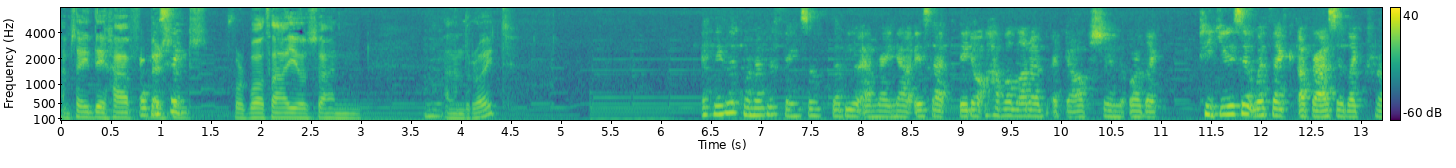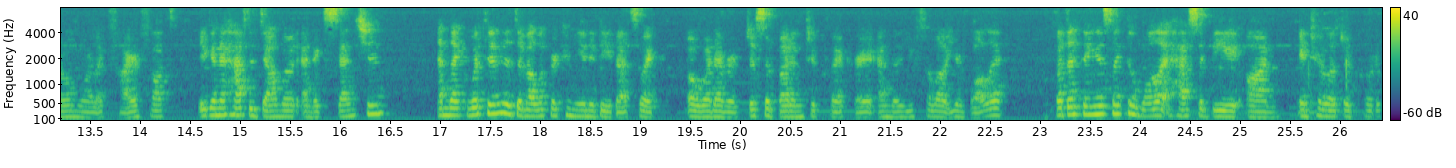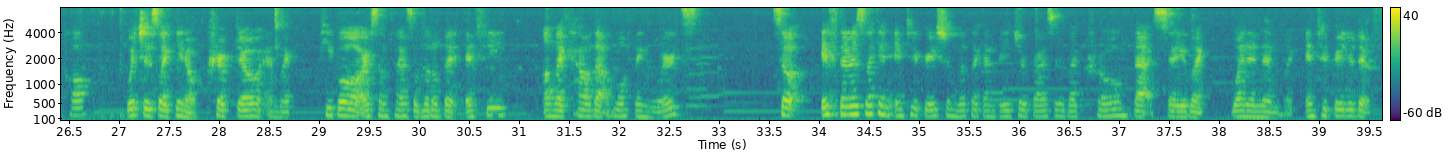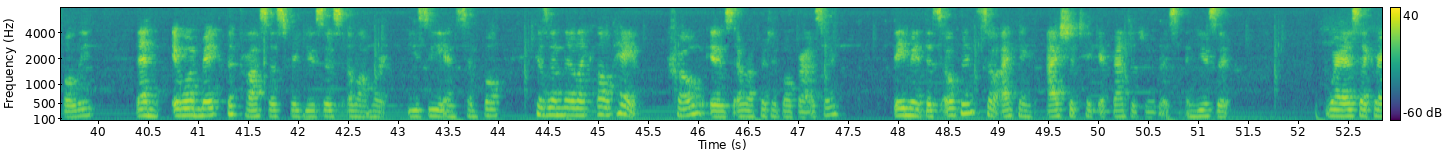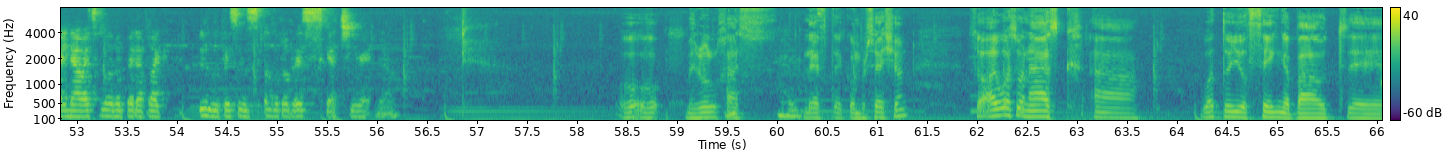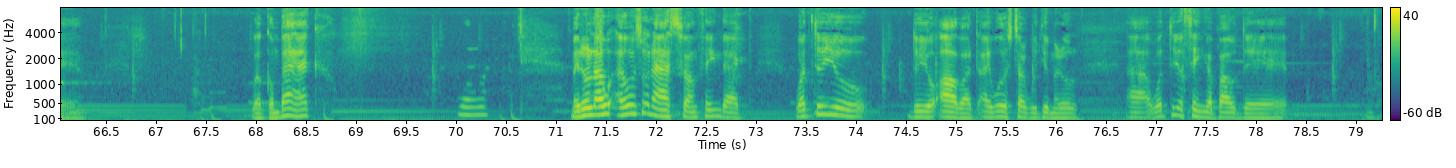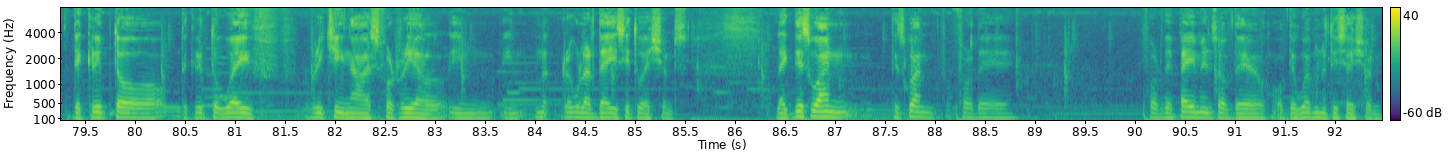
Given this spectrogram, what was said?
I'm saying they have versions for both iOS and, and Android. I think like one of the things with WM right now is that they don't have a lot of adoption or like to use it with like a browser like Chrome or like Firefox, you're gonna have to download an extension. And like within the developer community, that's like, oh whatever, just a button to click, right? And then you fill out your wallet. But the thing is like the wallet has to be on Interledger protocol, which is like, you know, crypto and like people are sometimes a little bit iffy on like how that whole thing works. So if there is like an integration with like a major browser like Chrome that say like went in and like integrated it fully, then it would make the process for users a lot more easy and simple. Because then they're like, oh hey, Chrome is a reputable browser. They made this open, so I think I should take advantage of this and use it. Whereas like right now it's a little bit of like, ooh, this is a little bit sketchy right now. Oh, oh Merul has mm-hmm. left the conversation. So I was going to ask, uh, what do you think about? Uh, welcome back, Well, Merul. I, I was going to ask something that, what do you do you? Ah, but I will start with you, Merul. Uh, what do you think about the the crypto the crypto wave reaching us for real in in regular day situations, like this one this one for the for the payments of the of the web monetization.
